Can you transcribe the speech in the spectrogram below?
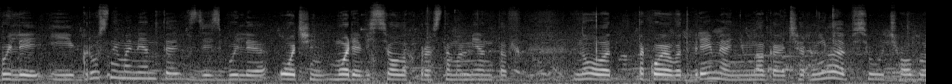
были и грустные моменты, здесь были очень море веселых просто моментов, но вот такое вот время немного очернило всю учебу,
